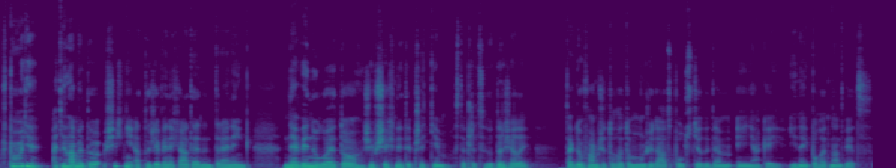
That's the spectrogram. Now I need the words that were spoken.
v pohodě a děláme to všichni. A to, že vynecháte jeden trénink, nevinuluje to, že všechny ty předtím jste přece dodrželi. Tak doufám, že tohle to může dát spoustě lidem i nějaký jiný pohled na věc.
